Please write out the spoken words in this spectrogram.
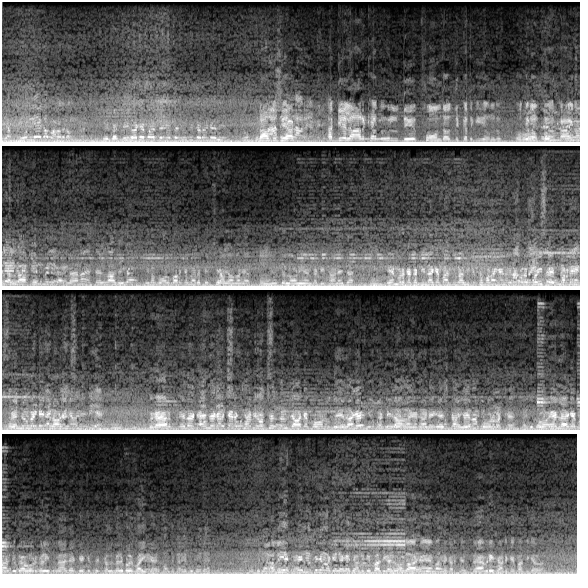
या फोन लेकर भाग रहा हूँ मैं ਤੇ ਗੱਡੀ ਲਾ ਕੇ ਭੱਜੇਗਾ ਤੈਨੂੰ ਕੀ ਕਰਾਂਗੇ ਅਸੀਂ ਜਨਾਬ ਤੁਸੀਂ ਜਾ ਰਹੇ ਨੇ। ਅੱਗ- ਅੱਗੇ ਲਾ ਰੱਖਿਆ ਤੁਸੀਂ ਦੇ- ਫੋਨ ਦਾ ਦਿੱਕਤ ਕੀ ਹੁੰਦੀ ਉਹ ਕਿਹਨੂੰ ਕਾਗਜ਼ ਇਕੱਲਾ ਮਿੰਟ ਕਰਨਾ ਨਾ ਇਕੱਲਾ ਸੀਗਾ ਇਹਦਾ ਫੋਨ ਫੜ ਕੇ ਮੇਰੇ ਪਿੱਛੇ ਆ ਜਾਂਦਾ ਗਿਆ ਵੀ ਉੱਤੇ ਲਾਉਣੀ ਆ ਗੱਡੀ ਥਾਣੇ 'ਚ ਇਹ ਮੁੜ ਕੇ ਗੱਡੀ ਲੈ ਕੇ ਭੱਜੂਗਾ ਅਸੀਂ ਕਿੱਥੇ ਫੜਾਂਗੇ ਇਹਨੂੰ? ਇਹਦੇ ਕੋਲ ਕੋਈ ਪੇਪਰ ਨਹੀਂ ਮੈਨੂੰ ਗੱਡੀ ਚਲਾਉਣੀ ਆ सकती है ਬਗੈਰ ਇਹਦਾ ਐਸੇ ਕਰਕੇ ਰੱਖਿਆ ਵੀ ਉੱਥੇ ਤੈਨੂੰ ਜਾ ਕੇ ਫੋਨ ਦੇ ਦਾਂਗੇ ਗੱਡੀ ਲਾ ਦਾਂਗੇ ਥਾਣੇ ਇਸ ਕਰਕੇ ਇਹਦਾ ਫੋਨ ਰੱਖਿਆ। ਉਹ ਇਹ ਲੈ ਕੇ ਭੱਜੂਗਾ ਹੋਰ ਗਲੀ 'ਚ। ਮੈਂ ਇਹਦੇ ਅੱਗੇ ਕਿੱਥੇ ਕੱਲ ਮੇਰੇ ਕੋਲੇ ਬਾਈਕ ਹੈ। ਬੰਦ ਕਰੇ ਤੂੰ ਪਹਿਲਾਂ ਅਭੀ ਇੱਕ ਪਹਿਲਾਂ ਭਜਾ ਕੇ ਲੈ ਗਿਆ ਛੱਡ ਕੇ ਭੱਜ ਗਿਆ ਉਹਨੂੰ ਲਾ ਕੇ ਆਇਆ ਬੰਦ ਕਰਕੇ। ਡਰਾਈਵਰ ਛੱਡ ਕੇ ਭੱਜ ਗਿਆ।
